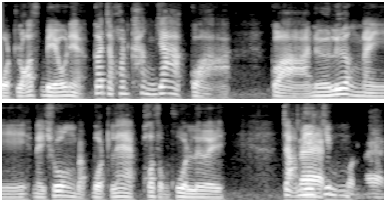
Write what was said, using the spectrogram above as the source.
บท Lost Belt เนี่ยก็จะค่อนข้างยากกว่ากว่าเนื้อเรื่องในในช่วงแบบบทแรกพอสมควรเลย จะแรมีกกิมบทแรก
